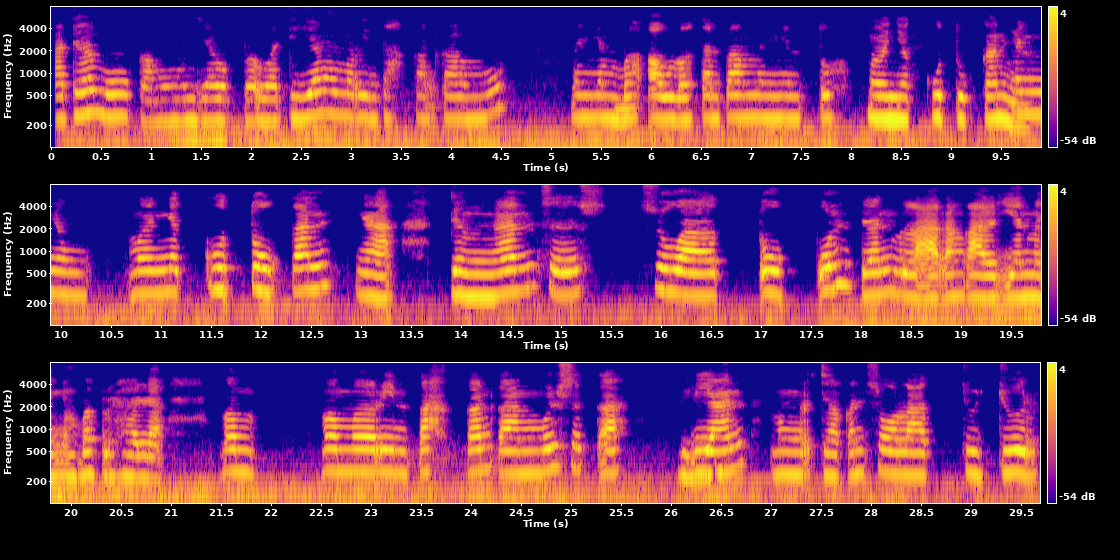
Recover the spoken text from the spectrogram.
Padamu kamu menjawab bahwa dia memerintahkan kamu menyembah Allah tanpa menyentuh. Menyekutukannya. Menyu- menyekutukannya dengan sesuatu pun dan melarang kalian menyembah berhala. Mem- memerintahkan kamu sekalian mengerjakan sholat jujur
